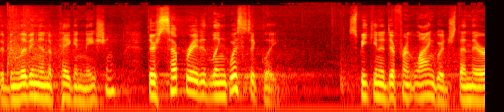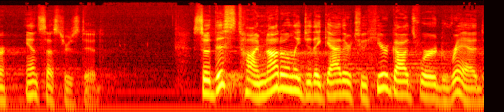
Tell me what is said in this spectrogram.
they've been living in a pagan nation. They're separated linguistically, speaking a different language than their ancestors did. So this time, not only do they gather to hear God's word read,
